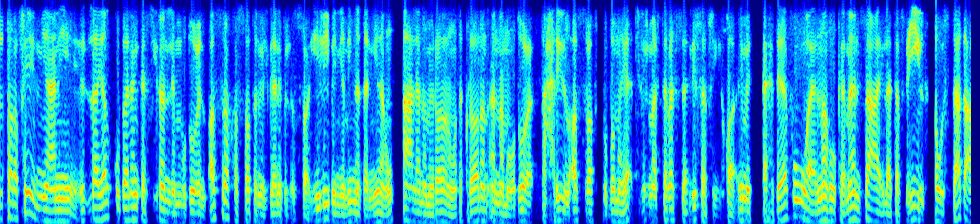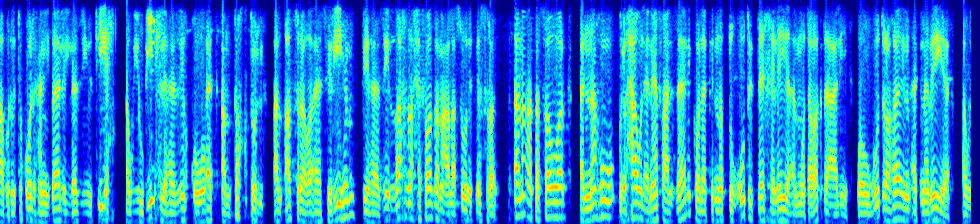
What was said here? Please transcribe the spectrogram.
الطرفين يعني لا يلقوا بالا كثيرا لموضوع الاسرى خاصة الجانب الإسرائيلي بنيامين نتنياهو أعلن مرارا وتكرارا أن موضوع تحرير الاسرى ربما يأتي في المرتبة الثالثة في قائمة أهدافه وأنه كمان سعى إلى تفعيل أو استدعى بروتوكول هانيبال الذي يتيح أو يبيح لهذه القوات أن تقتل الاسرى واسريهم في هذه اللحظة حفاظا على صورة إسرائيل. أنا أتصور أنه يحاول أن يفعل ذلك ولكن الضغوط الداخلية المتواجدة عليه ووجود رهائن أجنبية أو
